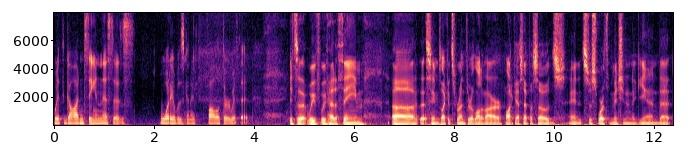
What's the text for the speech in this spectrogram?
with God and seeing this as what it was going to follow through with it. It's a we've we've had a theme uh, that seems like it's run through a lot of our podcast episodes, and it's just worth mentioning again that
